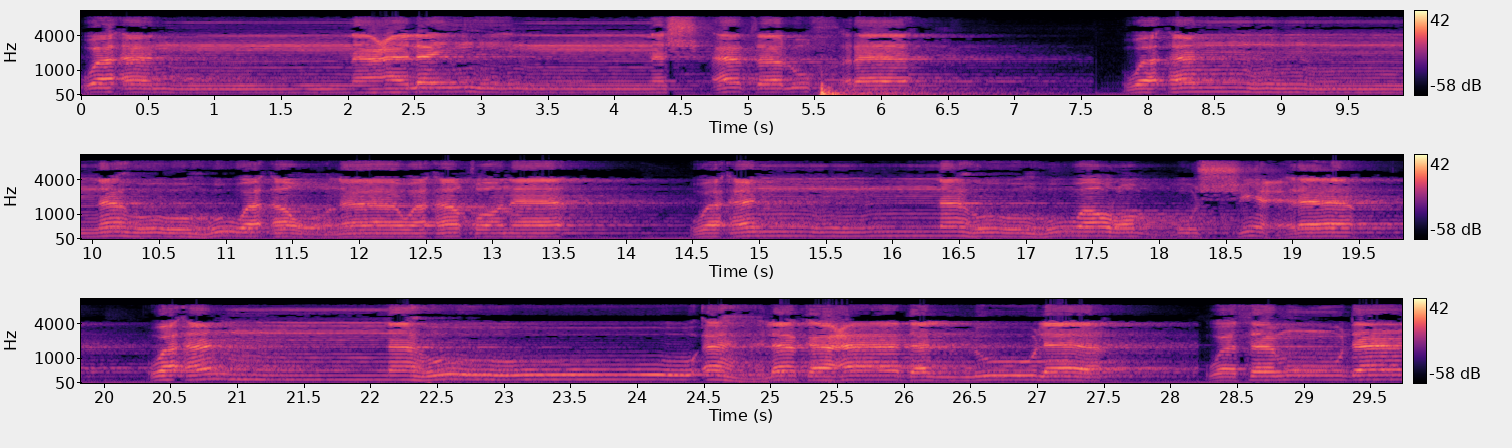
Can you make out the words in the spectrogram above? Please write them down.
وأن عليه النشأة الأخرى وأنه هو أغنى وأقنى وأنه هو رب الشعرى وأنه أهلك عاد الأولى وثمودا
